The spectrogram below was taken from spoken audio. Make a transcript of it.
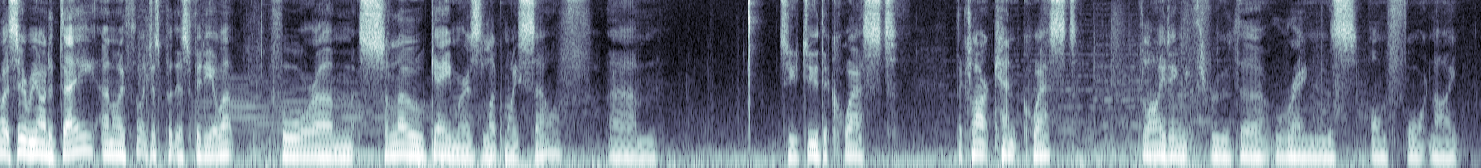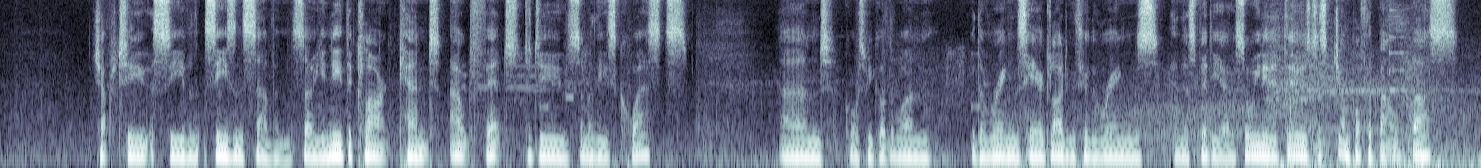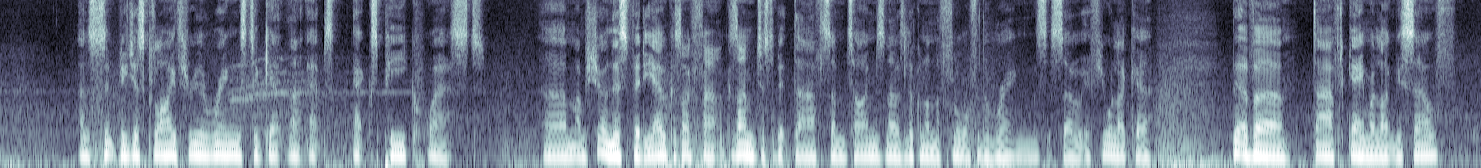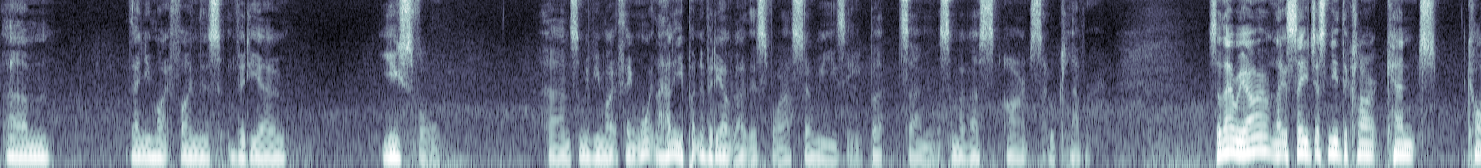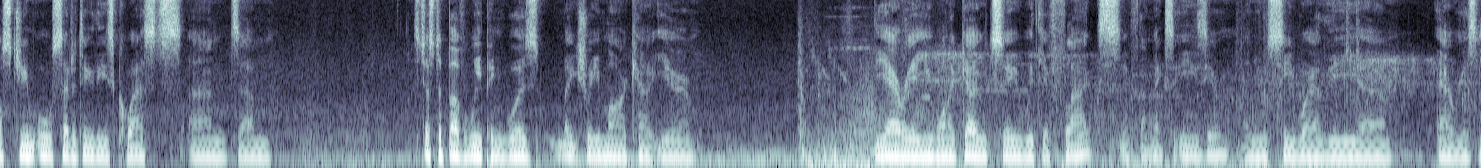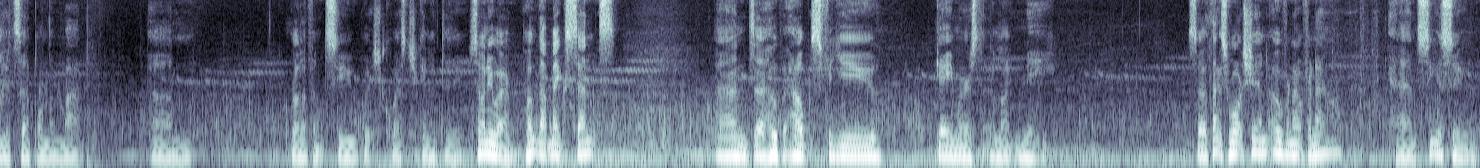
Right, so here we are today, and I thought I'd just put this video up for um, slow gamers like myself um, to do the quest, the Clark Kent quest, gliding through the rings on Fortnite, Chapter 2, Season 7. So you need the Clark Kent outfit to do some of these quests, and of course we've got the one with the rings here, gliding through the rings in this video. So all you need to do is just jump off the battle bus, and simply just glide through the rings to get that XP quest. Um, I'm showing this video because I found because I'm just a bit daft sometimes, and I was looking on the floor for the rings. So if you're like a bit of a daft gamer like myself, um, then you might find this video useful. And some of you might think, what the hell are you putting a video like this for? That's so easy. But um, some of us aren't so clever. So there we are. Like I say, you just need the Clark Kent costume also to do these quests and um, it's just above Weeping Woods make sure you mark out your the area you want to go to with your flags if that makes it easier and you'll see where the uh, area is lit up on the map um, relevant to which quest you're going to do. So anyway, I hope that makes sense and I uh, hope it helps for you gamers that are like me. So thanks for watching, over and out for now, and see you soon.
